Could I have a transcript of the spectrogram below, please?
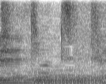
To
